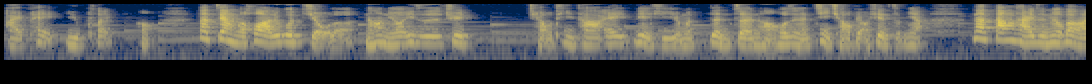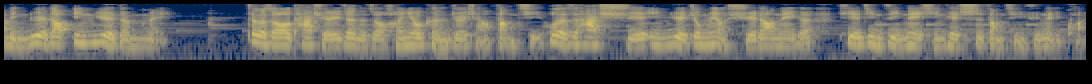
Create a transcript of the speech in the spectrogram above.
，I pay you play，好。那这样的话，如果久了，然后你又一直去挑剔他，哎，练习有没有认真哈，或者你的技巧表现怎么样？那当孩子没有办法领略到音乐的美，这个时候他学了一阵子之后，很有可能就会想要放弃，或者是他学音乐就没有学到那个贴近自己内心可以释放情绪那一块，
